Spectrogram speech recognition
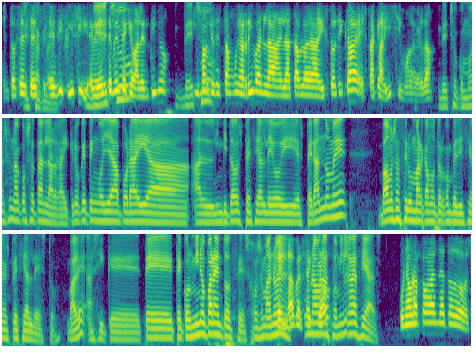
Entonces es, claro. es difícil. De Evidentemente hecho- que Valentino de y hecho- Márquez están muy arriba en la, en la tabla histórica, está clarísimo, la verdad. De hecho, como es una cosa tan larga y creo que tengo ya por ahí a- al invitado especial de hoy esperándome, vamos a hacer un marca motor competición especial de esto, ¿vale? Así que te, te culmino para entonces. José Manuel, Venga, un abrazo, mil gracias. Un abrazo grande a todos.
